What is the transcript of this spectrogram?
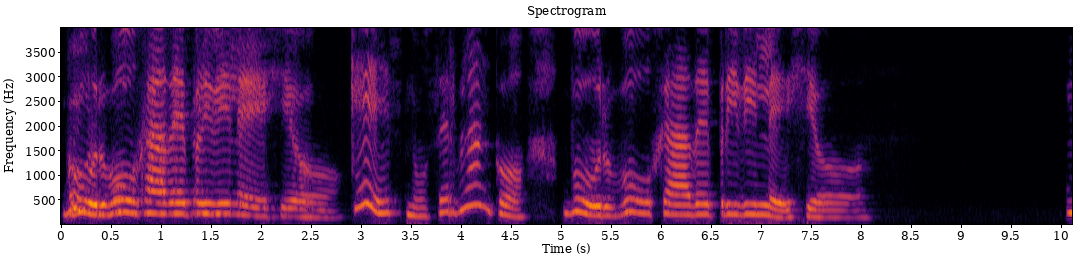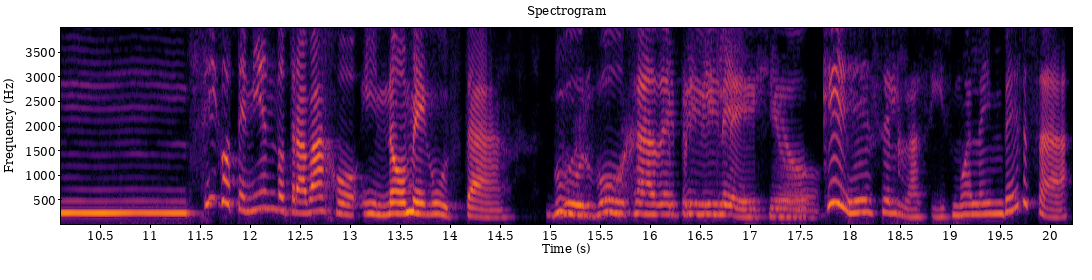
Burbuja de privilegio. ¿Qué es no ser blanco? Burbuja de privilegio. Mm, sigo teniendo trabajo y no me gusta. Burbuja de privilegio. ¿Qué es el racismo a la inversa?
